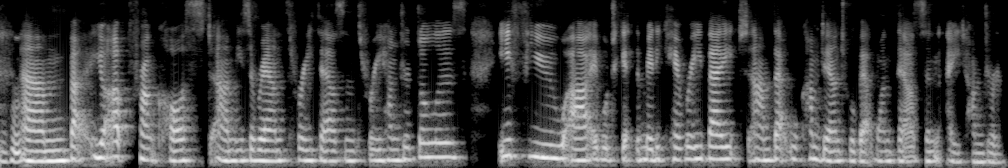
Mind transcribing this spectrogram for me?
mm-hmm. um, but your upfront cost um, is around three thousand three hundred dollars. If you are able to get the Medicare rebate, um, that will come down to about one thousand eight hundred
